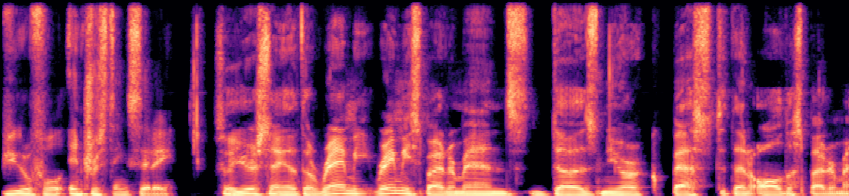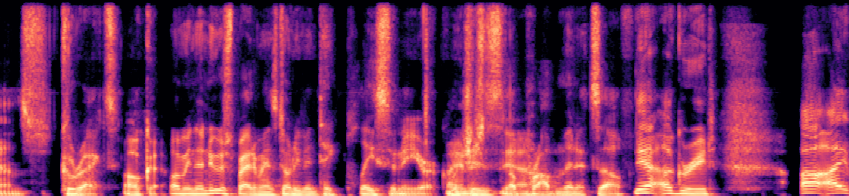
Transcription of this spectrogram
beautiful, interesting city. So you're saying that the Raimi, Raimi Spider-Man's does New York best than all the Spider-Mans. Correct. Okay. I mean, the newer Spider-Mans don't even take place in New York, which is a problem in itself. Yeah, agreed. Uh, I,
